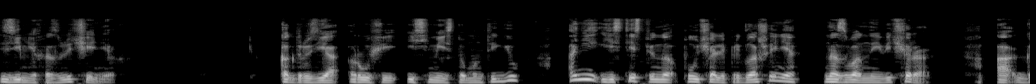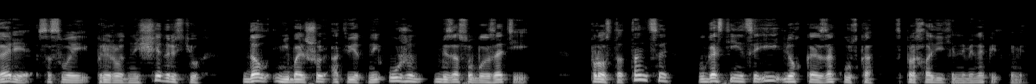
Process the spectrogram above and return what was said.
зимних развлечениях. Как друзья Руфи и семейства Монтегю, они, естественно, получали приглашения на званные вечера а Гарри со своей природной щедростью дал небольшой ответный ужин без особых затей. Просто танцы в гостинице и легкая закуска с прохладительными напитками.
